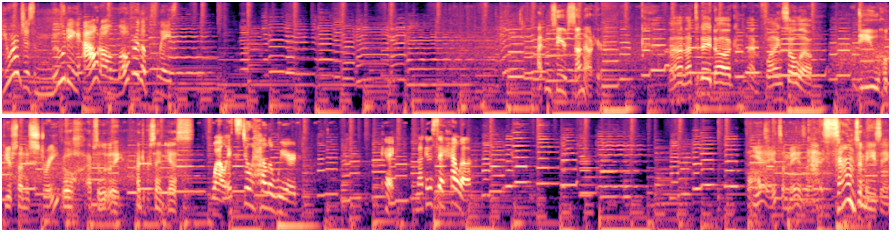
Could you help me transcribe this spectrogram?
You are just mooting out all over the place. I don't see your son out here. Uh, not today, dog. I'm flying solo. Do you hope your son is straight? Oh, absolutely. 100% yes. Well, it's still hella weird. Okay, I'm not gonna say hella. Yeah, it's amazing. God, it sounds amazing.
